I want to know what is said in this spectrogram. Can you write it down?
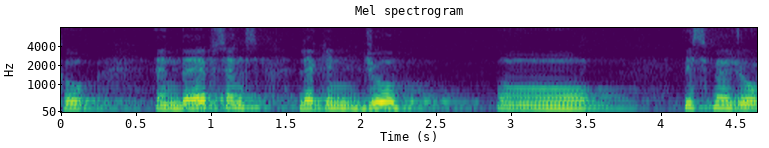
तो इन द एब्सेंस लेकिन जो इसमें जो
